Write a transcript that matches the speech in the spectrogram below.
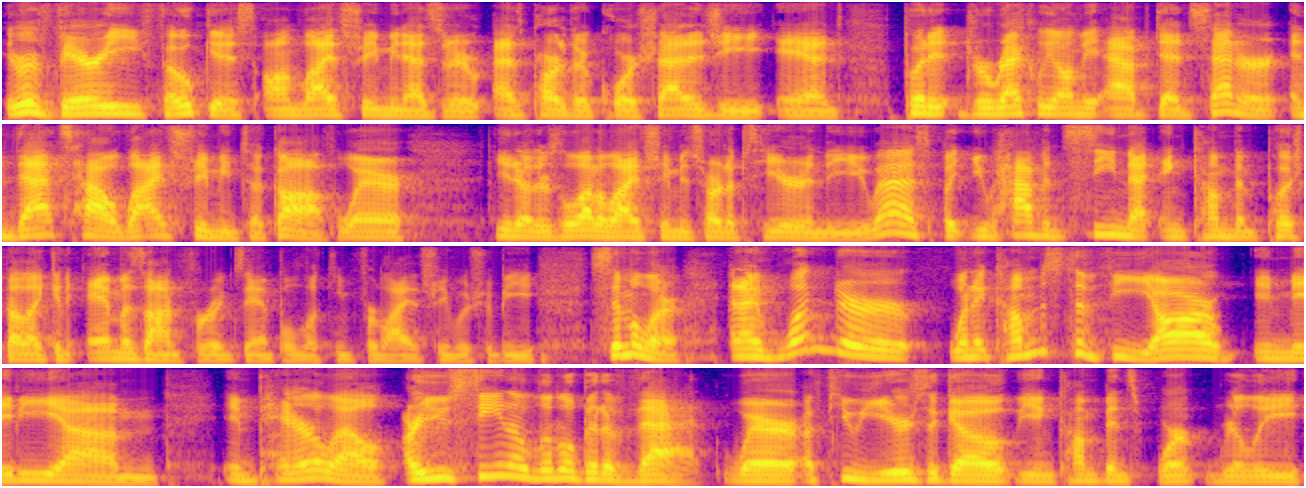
They were very focused on live streaming as their as part of their core strategy and put it directly on the app dead center. And that's how live streaming took off. Where you know, there's a lot of live streaming startups here in the US, but you haven't seen that incumbent push by like an Amazon, for example, looking for live stream, which would be similar. And I wonder when it comes to VR, in maybe um, in parallel, are you seeing a little bit of that where a few years ago the incumbents weren't really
